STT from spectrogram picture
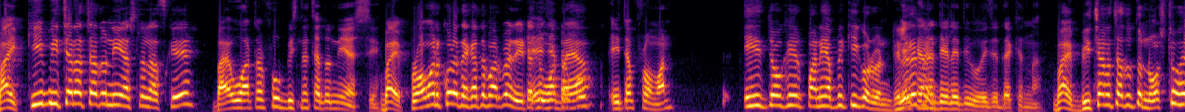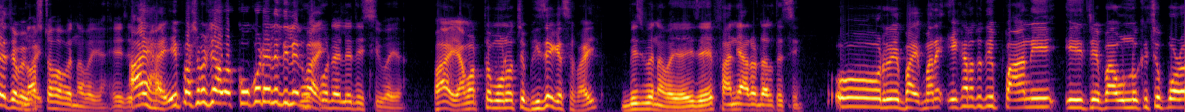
ভাই কি বিছানা চাদর নিয়ে আসলেন আজকে? ভাই ওয়াটারপ্রুফ বিছনা চাদর নিয়ে আসছি। ভাই প্রমাণ করে দেখাতে পারবেন? এটা এই তো waterproof? এটা প্রমাণ। এই জগের পানি আপনি কি করবেন? ঢেলে এখানে দেবেন? ঢেলে দিব এই যে দেখেন না। ভাই বিছানা চাদর তো নষ্ট হয়ে যাবে নষ্ট হবে না ভাইয়া এই যে আয় হায় এই পাশাপাশি আবার কোকো ঢেলে দিলেন ভাই। কোকো ঢেলে দিচ্ছি ভাইয়া। ভাই আমার তো মনে হচ্ছে ভিজে গেছে ভাই। ভিজবে না ভাইয়া এই যে পানি আরও ডালতেছি ও রে ভাই মানে এখানে যদি পানি এই যে বা অন্য কিছু পড়া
